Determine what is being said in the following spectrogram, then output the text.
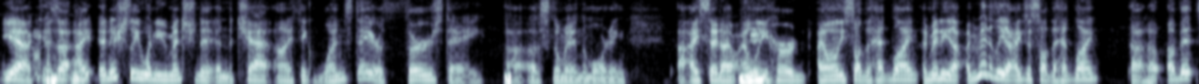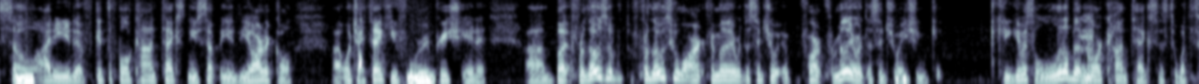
Yeah, because I, I initially when you mentioned it in the chat on I think Wednesday or Thursday uh, of Snowman in the morning, I said I, I only heard, I only saw the headline. Admittedly, admittedly, I just saw the headline uh, of it, so I needed to get the full context. And you sent me the article, uh, which I thank you for. I appreciate it. Um, but for those of for those who aren't familiar with the situation, aren't familiar with the situation, can, can you give us a little bit more context as to what's?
